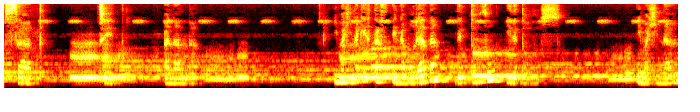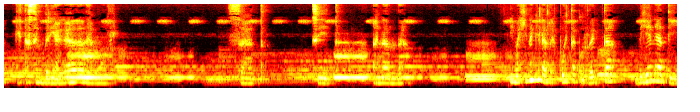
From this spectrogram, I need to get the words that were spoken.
Sat, Imagina que estás embriagada de amor. Sat, Chit, Ananda. Imagina que la respuesta correcta viene a ti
